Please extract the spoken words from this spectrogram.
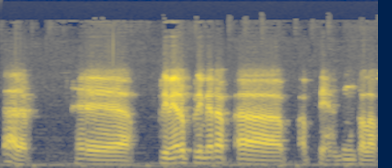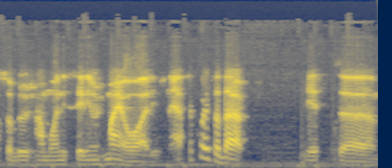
Cara, é, primeiro, primeira a, a, pergunta lá sobre os Ramones seriam os maiores, né? Essa coisa da dessa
